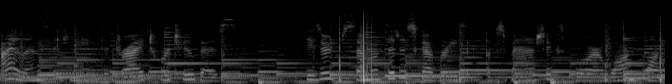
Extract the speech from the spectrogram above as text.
islands that he named the Dry Tortugas. These are some of the discoveries of Spanish explorer Juan Ponce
